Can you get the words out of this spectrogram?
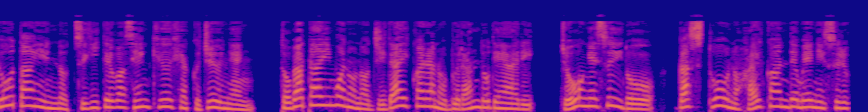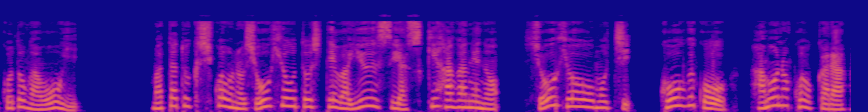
氷単院の継ぎ手は1910年、鳥羽体物の時代からのブランドであり、上下水道、ガス等の配管で目にすることが多い。また特殊鋼の商標としてはユースやスキ鋼の商標を持ち、工具鋼、刃物鋼から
